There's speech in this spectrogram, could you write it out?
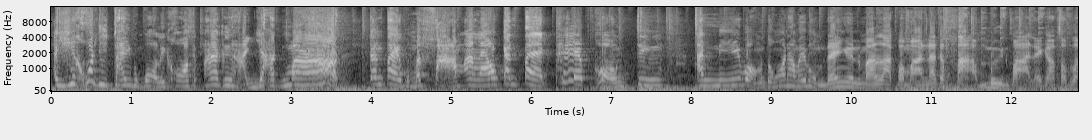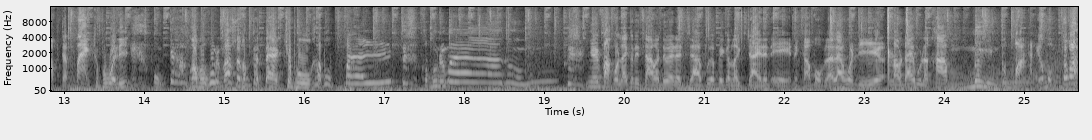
ไอ้เหี้ยโคตรดีใจผมบอกเลยคอ15คือหายากมาก กันแตกผมมา3อันแล้วกันแตกเทพของจริง อันนี้บอกตรงว่าทำให้ผมได้เงินมาหลักประมาณน่าจะ 30,000 บาทเลยครับสำหรับกันแตกชมพูวันนี้ ผมกราบขอบคุณมากสำหรับกันแตกชมพูครับผมไป ขอบคุณมากผมยังไงฝากกดไลค์กดติดตามกันด้วยนะจ๊ะเพื่อเป็นกำลังใจนั่นเองนะครับผมแล้วแล้ววันนี้เราได้มูลค่าหมื่นกว่าบาทครับผมต้องมา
